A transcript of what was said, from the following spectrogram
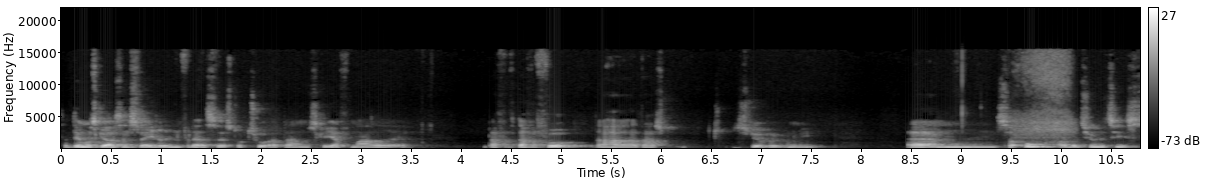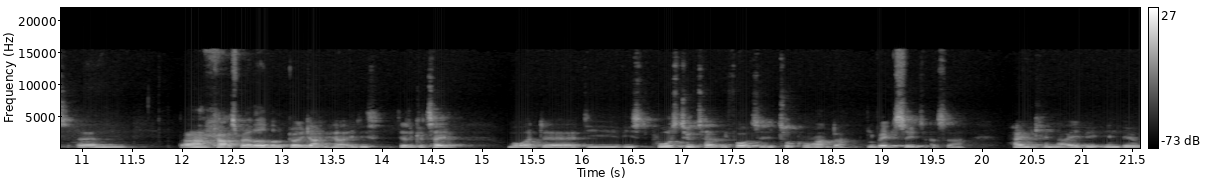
Så det er måske også en svaghed inden for deres øh, struktur, at der måske er for meget, øh, der er for, der er for få, der har, der har styr på økonomien. Um, så O, opportunities. Um, der har Carlsberg allerede været godt i gang her i dette kvartal. hvor at, uh, de viste positive tal i forhold til de to konkurrenter globalt set, altså Heineken og AB InBev,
